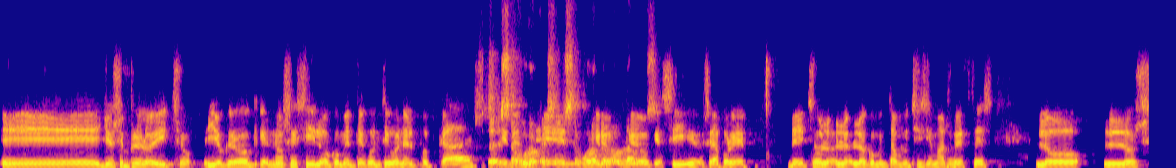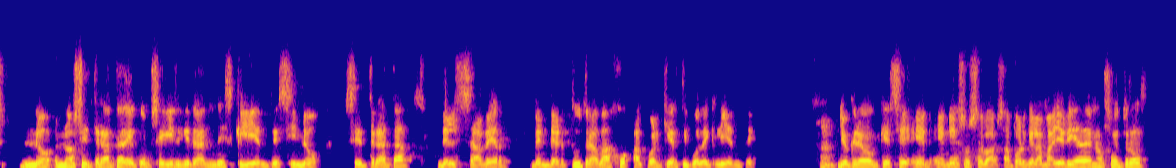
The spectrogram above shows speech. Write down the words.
Eh, yo siempre lo he dicho. Yo creo que, no sé si lo comenté contigo en el podcast. seguro que sí, seguro creo, que, creo que sí. O sea, porque de hecho lo, he comentado muchísimas veces. Lo, los, no, no se trata de conseguir grandes clientes, sino se trata del saber vender tu trabajo a cualquier tipo de cliente. Hmm. Yo creo que en, eso se basa, porque la mayoría de nosotros,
